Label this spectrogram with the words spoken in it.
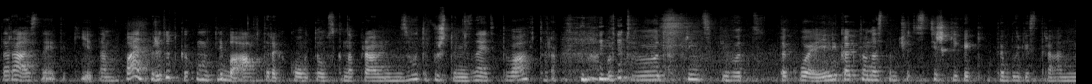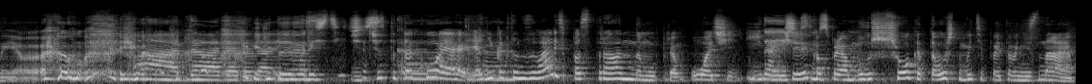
это разные такие. Там бывает, придут к какому-то либо автора какого-то узконаправленного, назовут, а вы что, не знаете этого автора? Вот, в принципе, вот такое. Или как-то у нас там что-то стишки какие-то были странные. А, да, да, да, какие-то юмористические. Что-то такое. И они как-то назывались по-странному прям очень. И у человека прям был шок от того, что мы типа этого не знаем.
